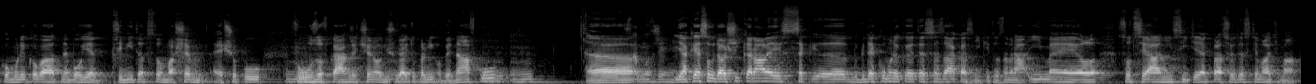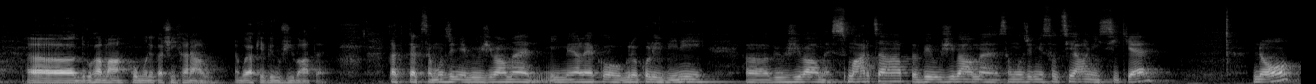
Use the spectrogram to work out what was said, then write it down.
komunikovat nebo je přivítat v tom vašem e-shopu, mm-hmm. v mhm. úzovkách řečeno, když udělají tu první objednávku. Mm-hmm. Samozřejmě. Jaké jsou další kanály, kde komunikujete se zákazníky? To znamená e-mail, sociální sítě, jak pracujete s těma těma uh, druhama komunikačních kanálů? Nebo jak je využíváte? Tak, tak samozřejmě využíváme e-mail jako kdokoliv jiný, eh, využíváme SmartZap, využíváme samozřejmě sociální sítě, No,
